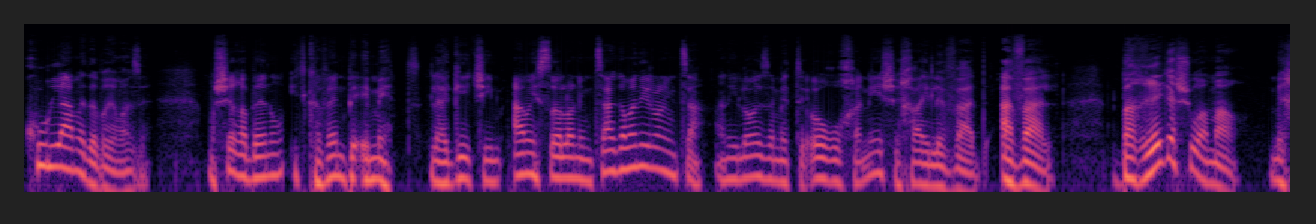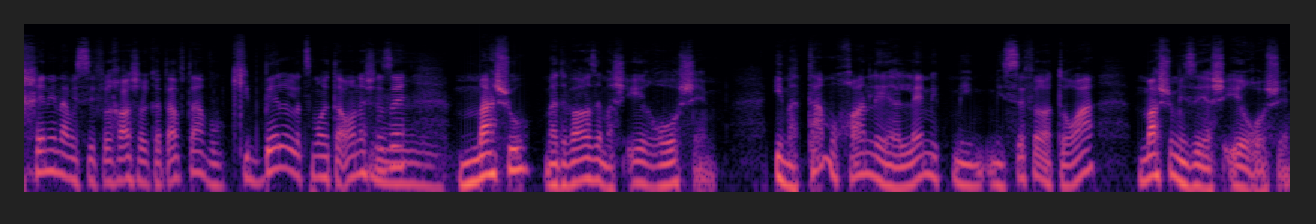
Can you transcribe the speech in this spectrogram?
כולם מדברים על זה. משה רבנו התכוון באמת להגיד שאם עם ישראל לא נמצא, גם אני לא נמצא. אני לא איזה מטאור רוחני שחי לבד. אבל ברגע שהוא אמר, מחנינה מספרך אשר כתבת, והוא קיבל על עצמו את העונש הזה, mm. משהו מהדבר הזה משאיר רושם. אם אתה מוכן להיעלם מספר התורה, משהו מזה ישאיר רושם.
